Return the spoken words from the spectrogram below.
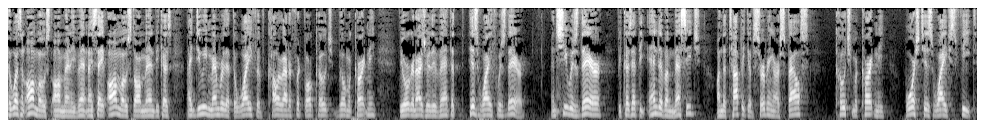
it was an almost all men event. And I say almost all men because I do remember that the wife of Colorado football coach Bill McCartney, the organizer of the event, that his wife was there. And she was there because at the end of a message on the topic of serving our spouse, Coach McCartney washed his wife's feet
